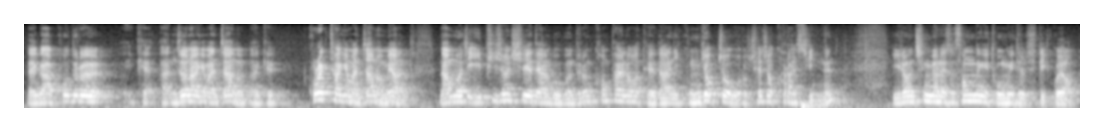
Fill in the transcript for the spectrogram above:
내가 코드를 이렇게 안전하게만 짜놓, 이렇게 코렉트하게만 짜놓으면 나머지 이피션시에 대한 부분들은 컴파일러가 대단히 공격적으로 최적화를 할수 있는 이런 측면에서 성능이 도움이 될 수도 있고요.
